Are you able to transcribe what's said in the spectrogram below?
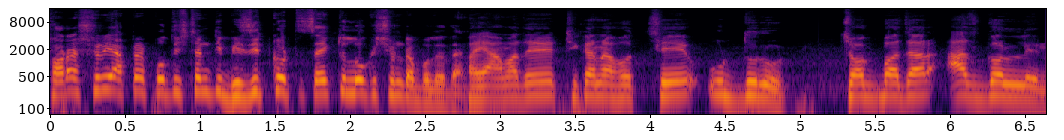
সরাসরি আপনার প্রতিষ্ঠানটি ভিজিট করতে চায় একটু লোকেশনটা বলে দেন। ভাই আমাদের ঠিকানা হচ্ছে Urdu route Chawkbazar Ajgal lane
